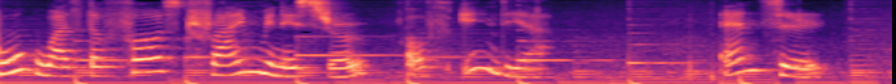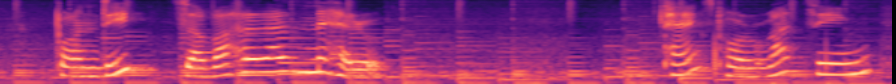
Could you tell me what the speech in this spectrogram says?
Who was the first Prime Minister of India? Answer Pandit Jawaharlal Nehru. Thanks for watching.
